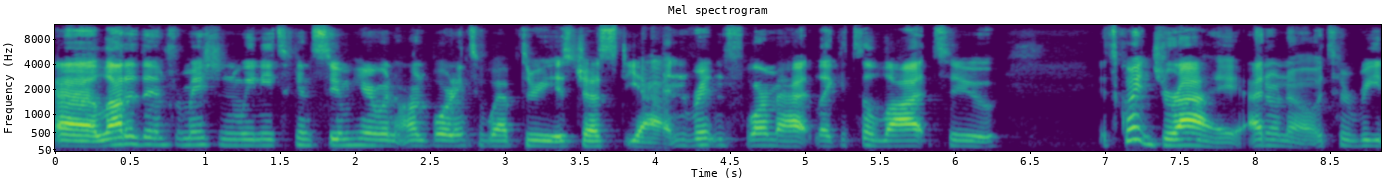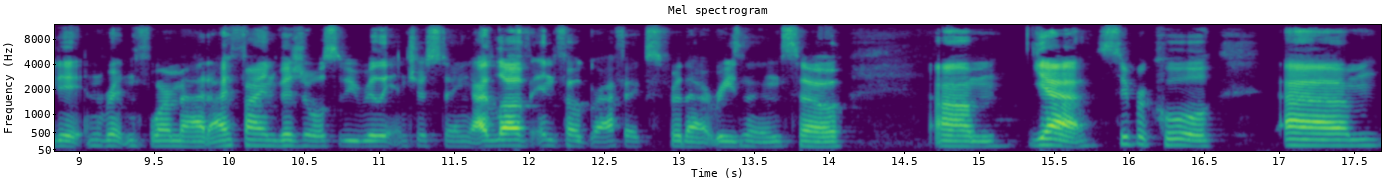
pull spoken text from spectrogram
uh, a lot of the information we need to consume here when onboarding to web3 is just yeah in written format. Like it's a lot to it's quite dry. I don't know to read it in written format. I find visuals to be really interesting. I love infographics for that reason. So um, yeah super cool um,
